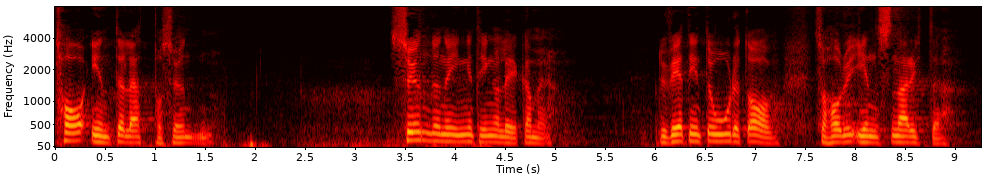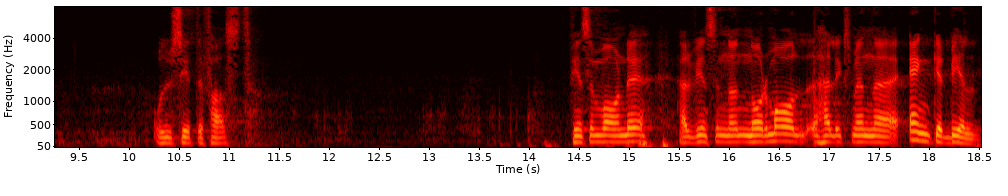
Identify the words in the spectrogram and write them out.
Ta inte lätt på synden. Synden är ingenting att leka med. Du vet inte ordet av, så har du insnärjt det och du sitter fast. Det finns en vanlig, här finns en normal, här liksom en eh, enkel bild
